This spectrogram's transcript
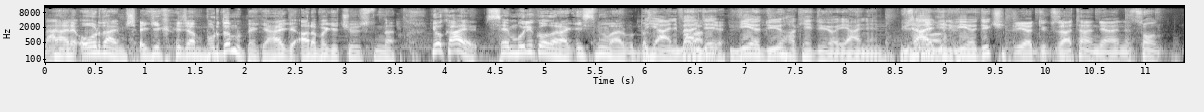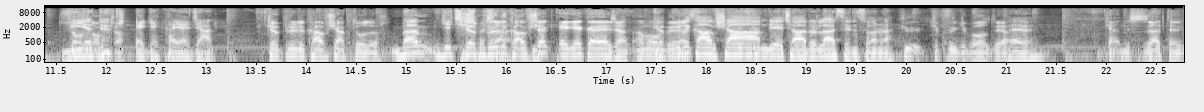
Ben- Yani oradaymış. Ege Kayacan burada mı peki? Her araba geçiyor üstünden. Yok hayır. Sembolik olarak ismi var burada. Yani bence diye. viyadüğü hak ediyor yani. Güzel bir viyadük. Viyadük zaten yani son son Viyadük nokta. Ege Kayacan. Köprülü kavşak da olur. Ben geçiş Köprülü mesela. kavşak Ege Kayacan. Ama o Köprülü biraz kavşağım diye çağırırlar seni sonra. kü- küfür gibi oldu ya. Evet. Kendisi zaten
